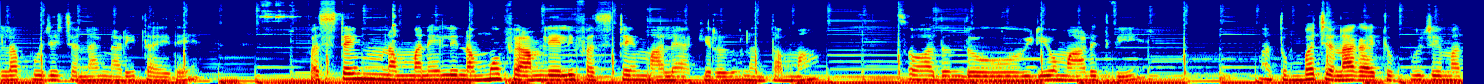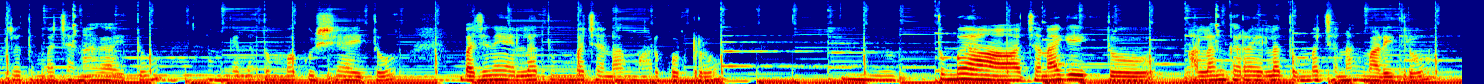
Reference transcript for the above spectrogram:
ಎಲ್ಲ ಪೂಜೆ ಚೆನ್ನಾಗಿ ನಡೀತಾ ಇದೆ. ಫಸ್ಟ್ ಟೈಮ್ ನಮ್ಮ ಮನೆಯಲ್ಲಿ, ನಮ್ಮ ಫ್ಯಾಮಿಲಿಯಲ್ಲಿ ಫಸ್ಟ್ ಟೈಮ್ ಮಾಲೆ ಹಾಕಿರೋದು ನನ್ನ ತಮ್ಮ. ಸೊ ಅದೊಂದು ವಿಡಿಯೋ ಮಾಡಿದ್ವಿ. ತುಂಬ ಚೆನ್ನಾಗಾಯಿತು. ಪೂಜೆ ಮಾತ್ರ ತುಂಬ ಚೆನ್ನಾಗಾಯಿತು. ನಮಗೆಲ್ಲ ತುಂಬ ಖುಷಿ ಆಯಿತು. ಭಜನೆ ಎಲ್ಲ ತುಂಬ ಚೆನ್ನಾಗಿ ಮಾಡಿಕೊಟ್ರು. ತುಂಬ ಚೆನ್ನಾಗೇ ಇತ್ತು. ಅಲಂಕಾರ ಎಲ್ಲ ತುಂಬ ಚೆನ್ನಾಗಿ ಮಾಡಿದರು.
